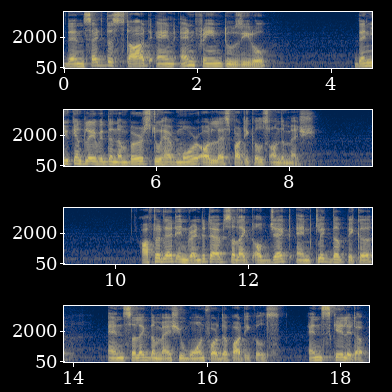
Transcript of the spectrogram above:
Then set the start and end frame to 0. Then you can play with the numbers to have more or less particles on the mesh. After that in render tab select object and click the picker and select the mesh you want for the particles and scale it up.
